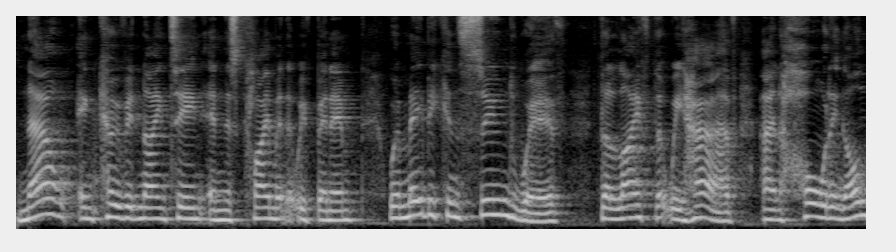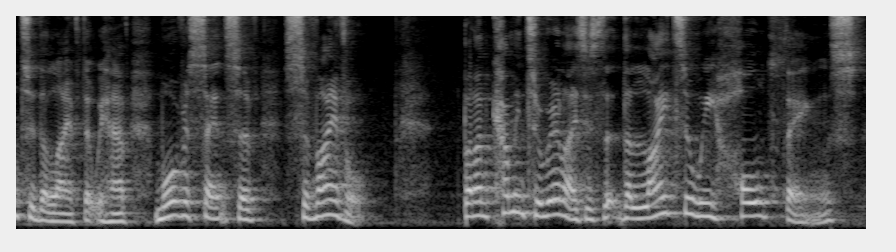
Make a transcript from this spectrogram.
Now, in COVID 19, in this climate that we've been in, we're maybe consumed with the life that we have and holding on to the life that we have, more of a sense of survival. But I'm coming to realize is that the lighter we hold things,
